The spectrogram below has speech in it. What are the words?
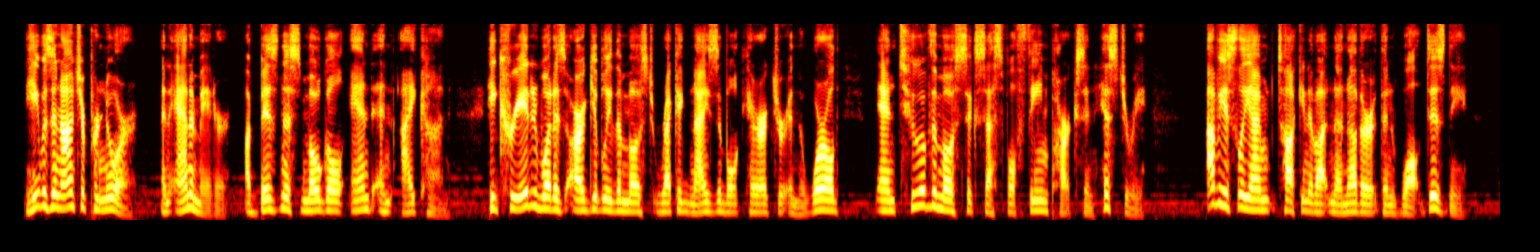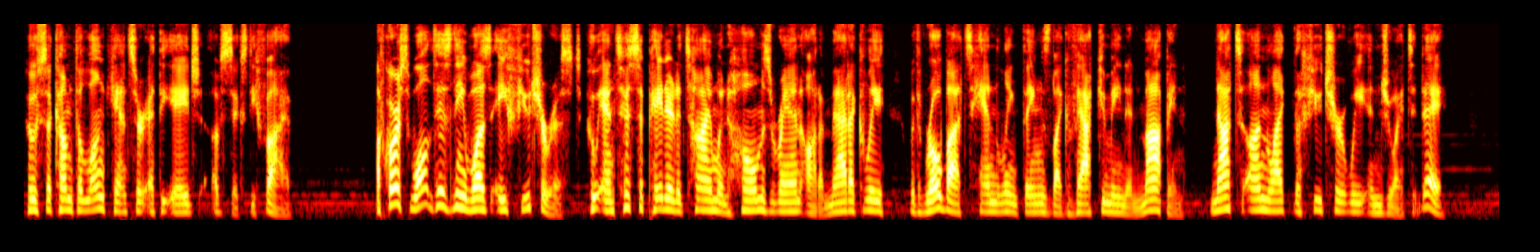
He was an entrepreneur, an animator, a business mogul, and an icon. He created what is arguably the most recognizable character in the world and two of the most successful theme parks in history. Obviously, I'm talking about none other than Walt Disney, who succumbed to lung cancer at the age of 65. Of course, Walt Disney was a futurist who anticipated a time when homes ran automatically, with robots handling things like vacuuming and mopping not unlike the future we enjoy today.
